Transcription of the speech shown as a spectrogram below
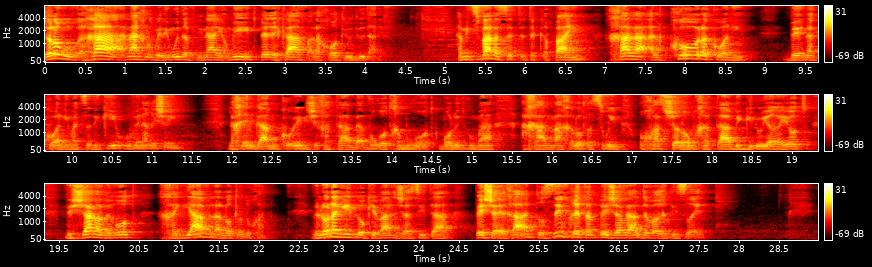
שלום וברכה, אנחנו בלימוד הפנינה היומית, פרק כ', הלכות י"א. המצווה לשאת את הכפיים חלה על כל הכהנים, בין הכהנים הצדיקים ובין הרשעים. לכן גם כהן שחטא בעבורות חמורות, כמו לדוגמה אכל מאכלות אסורים, או חס שלום חטא בגילוי עריות ושאר עבירות, חייב לעלות לדוכן. ולא נגיד לו, כיוון שעשית פשע אחד, תוסיף חטא על פשע ואל תברך את ישראל.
